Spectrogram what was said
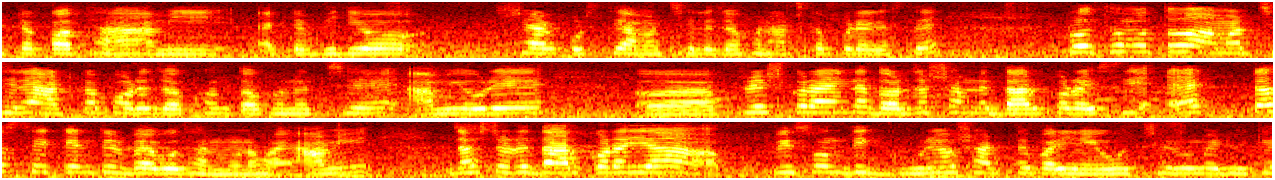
একটা কথা, আমি একটা ভিডিও শেয়ার করছি, আমার ছেলে যখন আটকা পড়ে গেছে। প্রথমত আমার ছেলে আটকা পড়ে যখন, তখন হচ্ছে আমি ওরে ফ্রেশ করাই না দরজার সামনে দাঁড় করাইছি। একটা সেকেন্ডের ব্যবধান মনে হয়। আমি জাস্ট ওরে দাঁড় করাইয়া পেছন দিক ঘুরেও সারতে পারিনি ও হচ্ছে রুমে ঢুকে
